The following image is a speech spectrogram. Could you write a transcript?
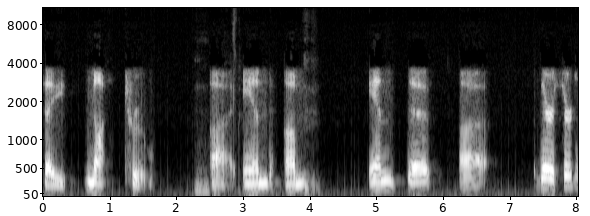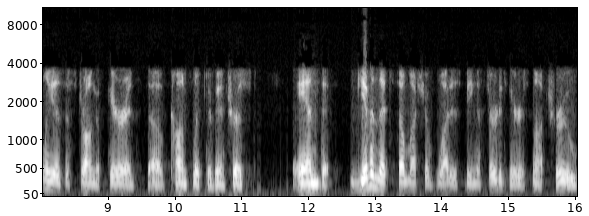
say, not true, mm-hmm. uh, and um, and the uh, there certainly is a strong appearance of conflict of interest, and given that so much of what is being asserted here is not true,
